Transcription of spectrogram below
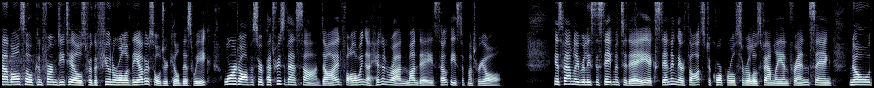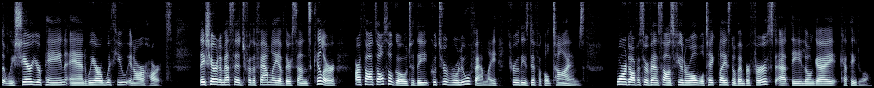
have also confirmed details for the funeral of the other soldier killed this week. Warrant Officer Patrice Vincent died following a hit and run Monday southeast of Montreal. His family released a statement today extending their thoughts to Corporal Cirillo's family and friends, saying, Know that we share your pain and we are with you in our hearts. They shared a message for the family of their son's killer. Our thoughts also go to the Couture-Rouleau family through these difficult times. Warrant Officer Vincent's funeral will take place November 1st at the Longueuil Cathedral.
